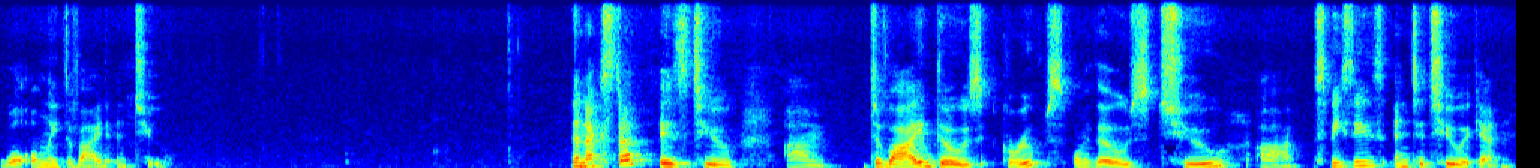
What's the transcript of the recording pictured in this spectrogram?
we'll only divide into The next step is to um, divide those groups or those two uh, species into two again.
